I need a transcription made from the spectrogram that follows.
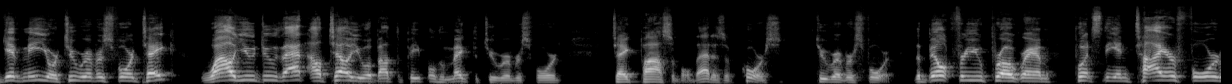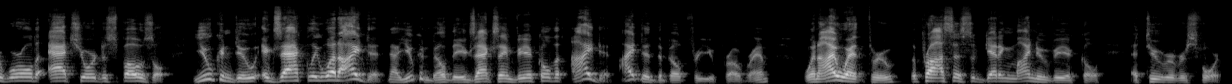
give me your Two Rivers Ford take. While you do that, I'll tell you about the people who make the Two Rivers Ford take possible. That is, of course, Two Rivers Ford. The Built for You program puts the entire Ford world at your disposal. You can do exactly what I did. Now, you can build the exact same vehicle that I did. I did the Built for You program when I went through the process of getting my new vehicle at Two Rivers Ford.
